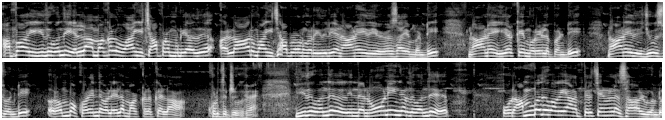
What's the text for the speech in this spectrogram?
அப்போ இது வந்து எல்லா மக்களும் வாங்கி சாப்பிட முடியாது. எல்லாரும் வாங்கி சாப்பிடணுங்கிற இதுலேயே நானே இது விவசாயம் பண்ணி நானே இயற்கை முறையில் பண்ணி நானே இது ஜூஸ் பண்ணி ரொம்ப குறைந்த விலையில் மக்களுக்கு எல்லாம் கொடுத்துட்ருக்குறேன் இது வந்து இந்த நோனிங்கிறது வந்து ஒரு ஐம்பது வகையான பிரச்சனைகளை சால்வ் உண்டு.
